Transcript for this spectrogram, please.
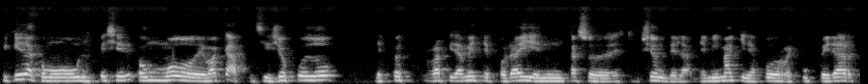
que queda como una especie de, como un modo de backup. Es decir, yo puedo después rápidamente por ahí, en un caso de destrucción de, la, de mi máquina, puedo recuperar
